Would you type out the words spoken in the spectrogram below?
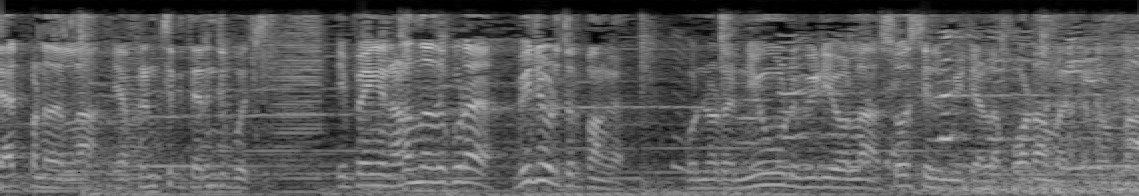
சேட் பண்ணதெல்லாம் என் ஃப்ரெண்ட்ஸுக்கு தெரிஞ்சு போச்சு. இப்போ இங்க நடந்தது கூட வீடியோ எடுத்திருப்பாங்க. உன்னோட நியூடு வீடியோ எல்லாம் சோசியல் மீடியால போடாம இருக்கணும்னா.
